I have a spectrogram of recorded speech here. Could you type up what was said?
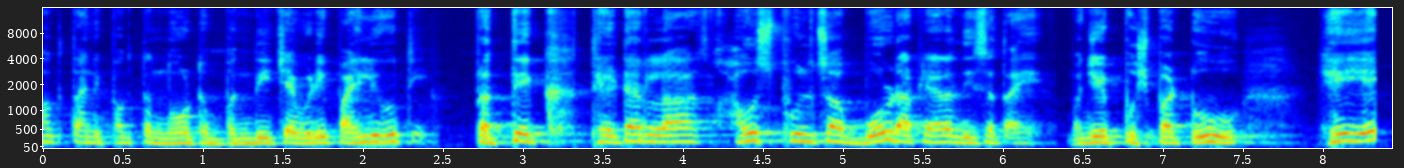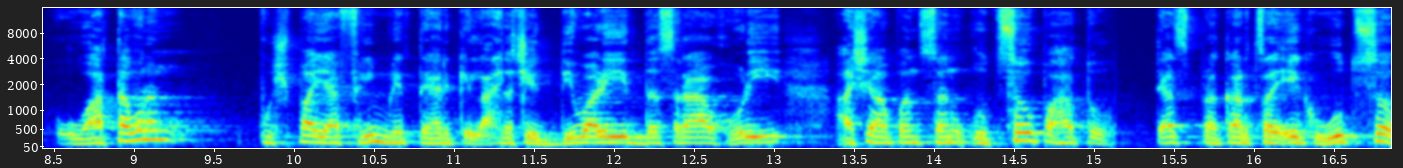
फक्त आणि फक्त नोट बंदीच्या वेळी पाहिली होती प्रत्येक थिएटरला हाऊसफुलचा बोर्ड आपल्याला दिसत आहे. म्हणजे पुष्पा टू हे एक वातावरण पुष्पा या फिल्मने तयार केला आहे. जसे दिवाळी दसरा होळी असे आपण सण उत्सव पाहतो त्याच प्रकारचा एक उत्सव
